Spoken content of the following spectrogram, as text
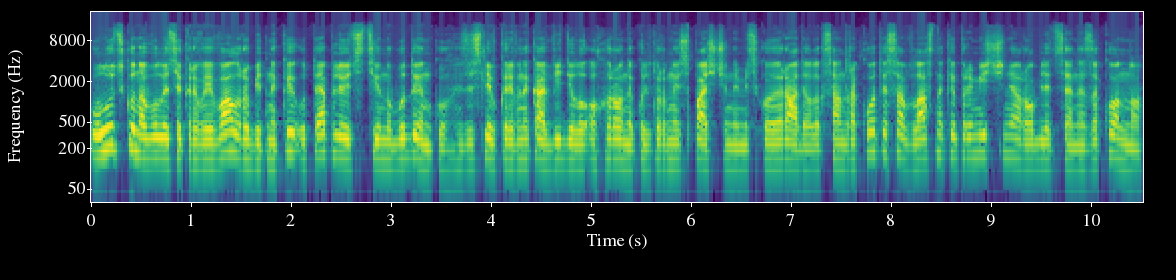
У Луцьку на вулиці Кривий Вал робітники утеплюють стіну будинку. Зі слів керівника відділу охорони культурної спадщини міської ради Олександра Котиса, власники приміщення роблять це незаконно.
